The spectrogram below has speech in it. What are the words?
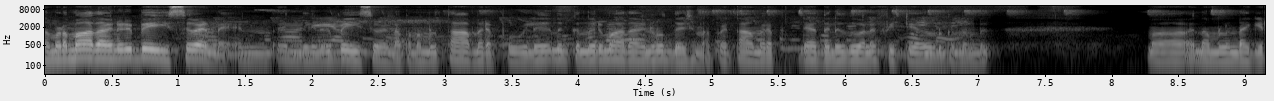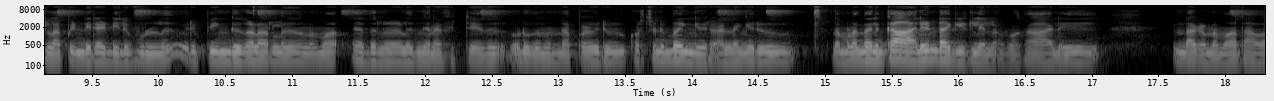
നമ്മുടെ മാതാവിന് ഒരു ബേസ് വേണ്ടേ? എന്ത് എന്തെങ്കിലും ഒരു ബേസ് വേണ്ട? അപ്പോൾ നമ്മൾ താമരപ്പൂവിൽ നിൽക്കുന്ന ഒരു മാതാവിനാണ് ഉദ്ദേശിക്കുന്നത്. അപ്പോൾ താമരപ്പൂവിന്റെ അതിൽ ഇതുപോലെ ഫിറ്റ് ചെയ്ത് കൊടുക്കുന്നുണ്ട്. നമ്മൾ ഉണ്ടാക്കിയിട്ടുള്ള പിണ്ടിന്റെ അടിയിൽ ഫുള്ള് ഒരു പിങ്ക് കളറിൽ നമ്മൾ ഇങ്ങനെ ഫിറ്റ് ചെയ്ത് കൊടുക്കുന്നുണ്ട്. അപ്പോൾ ഒരു കുറച്ചുകൂടി ഭംഗി വരും. അല്ലെങ്കിൽ ഒരു നമ്മളെന്തായാലും കാൽ ഉണ്ടാക്കിയിട്ടില്ലല്ലോ. അപ്പോൾ കാൽ ഉണ്ടാക്കണം മാതാവ്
